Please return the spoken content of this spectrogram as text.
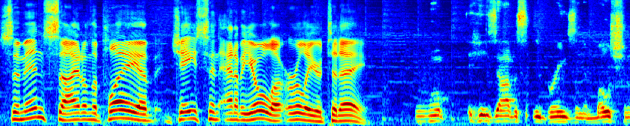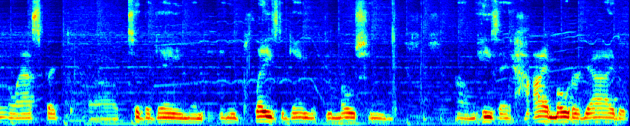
some insight on the play of Jayson Ademilola earlier today. Well, he's obviously brings an emotional aspect uh, to the game, and, and, he plays the game with emotion. Um, he's a high motor guy that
